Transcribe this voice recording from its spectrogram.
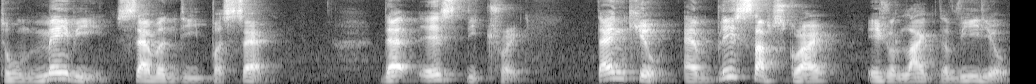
to maybe 70%. That is the trick. Thank you and please subscribe if you like the video.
